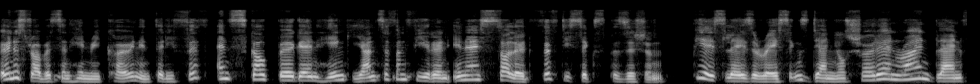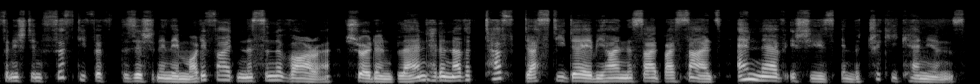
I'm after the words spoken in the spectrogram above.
Ernest Roberts and Henry Cohen in 35th, and Schalk Burger and Henk Janse van Vieren in a solid 56th position. PS Laser Racing's Daniel Schroeder and Ryan Bland finished in 55th position in their modified Nissan Navara. Schroeder and Bland had another tough, dusty day behind the side by sides and nav issues in the tricky canyons.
